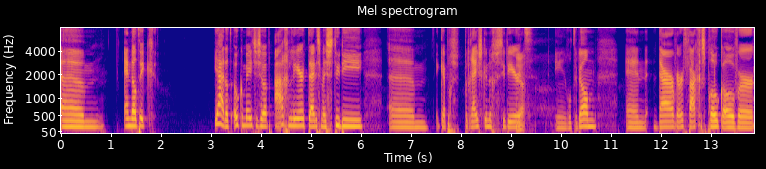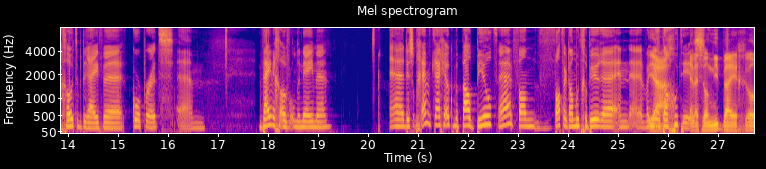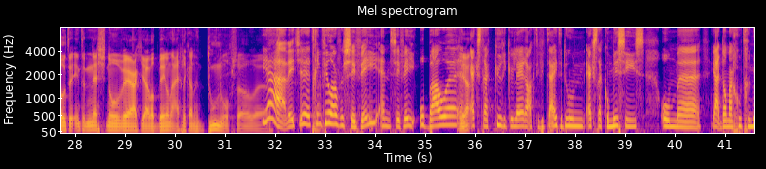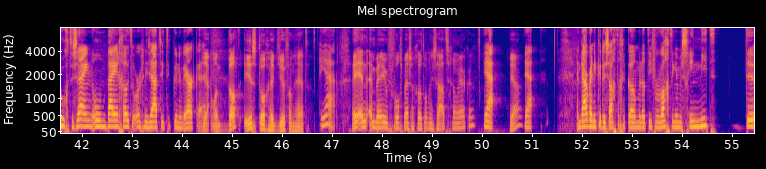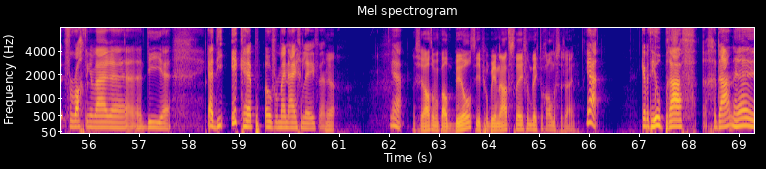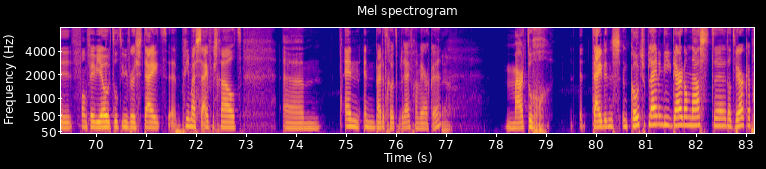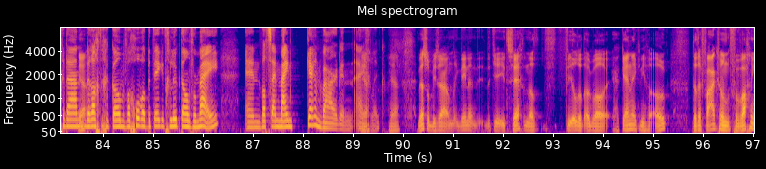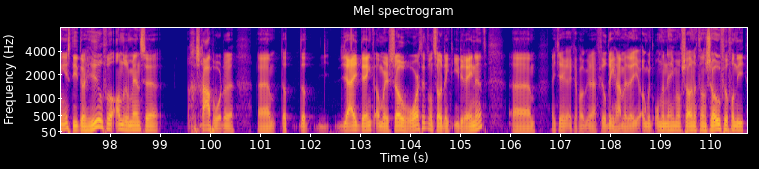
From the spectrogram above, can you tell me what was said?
Ehm, en dat ik ja, dat ook een beetje zo heb aangeleerd tijdens mijn studie. Ehm, ik heb bedrijfskunde gestudeerd in Rotterdam. En daar werd vaak gesproken over grote bedrijven, corporates, ehm, weinig over ondernemen. Eh, dus op een gegeven moment krijg je ook een bepaald beeld hè, van wat er dan moet gebeuren en eh, wanneer Ja, het dan goed is. en als je dan niet bij een grote international werkt, ja, wat ben je dan eigenlijk aan het doen of zo? eh? Ja, weet je, het ging veel over cv en cv opbouwen en Ja. extra curriculaire activiteiten doen, extra commissies om ja, dan maar goed genoeg te zijn om bij een grote organisatie te kunnen werken. Ja, want dat is toch het je van het. Ja. Hey, en, en ben je vervolgens bij zo'n grote organisatie gaan werken? ja. Ja? En daar ben ik er dus achter gekomen dat die verwachtingen misschien niet de verwachtingen waren eh, die, eh, ja, die ik heb over mijn eigen leven. ja. Ja. Dus je had een bepaald beeld, die heb je proberen na te streven, bleek toch anders te zijn. Ja. Ik heb het heel braaf eh, gedaan. Hè? Van VWO tot universiteit. prima cijfers gehaald. Ehm, en, en bij dat grote bedrijf gaan werken. Ja. Maar toch eh, tijdens een coachopleiding die ik daar dan naast eh, dat werk heb gedaan, Ja. erachter gekomen van, goh, wat betekent geluk dan voor mij? En wat zijn mijn kernwaarden eigenlijk? Ja, best wel bizar. Want ik denk dat, dat je iets zegt en dat veel dat ook wel herkennen, ik in ieder geval ook. Dat er vaak zo'n verwachting is die door heel veel andere mensen geschapen worden. Ehm, dat, dat jij denkt, oh maar zo hoort het, want zo denkt iedereen het. Ehm, weet je, ik heb ook eh, veel dingen gedaan met, je, ook met ondernemen of zo. En dat er dan zoveel van die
